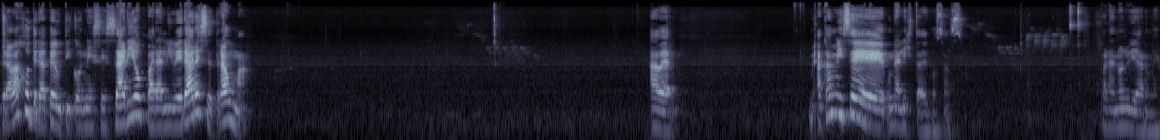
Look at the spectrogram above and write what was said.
trabajo terapéutico necesario para liberar ese trauma. A ver. Acá me hice una lista de cosas. Para no olvidarme.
